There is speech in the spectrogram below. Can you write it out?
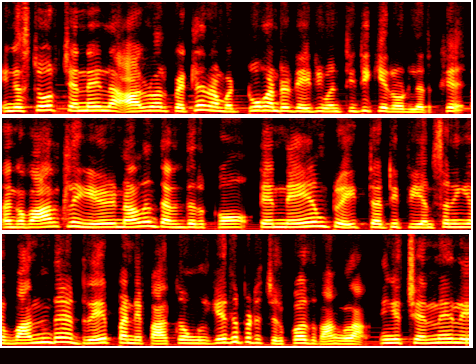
எங்க ஸ்டோர் சென்னையில ஆழ்வார்பேட்ல நம்ம two hundred eighty one TTK ரோட்ல இருக்கு. நாங்க வாரத்துல ஏழு நாளும் திறந்திருக்கோம். Ten AM to eight thirty PM so நீங்க வந்து ட்ரே பண்ணி பார்த்து உங்களுக்கு எது பிடிச்சிருக்கோ அது வாங்கலாம். நீங்க சென்னையில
